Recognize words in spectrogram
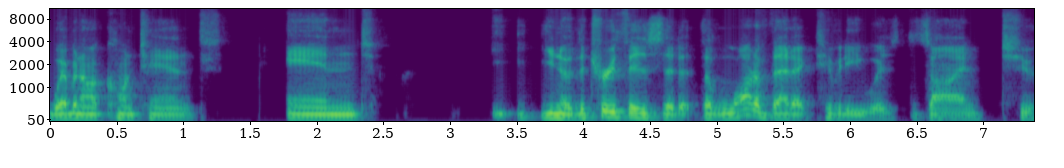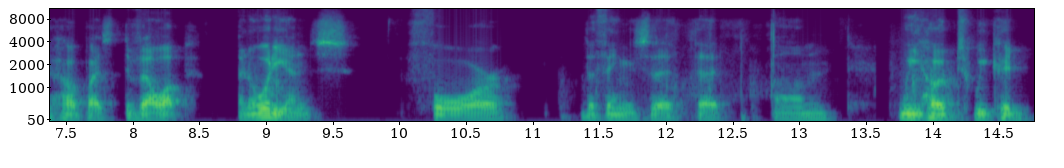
webinar content. And, you know, the truth is that a lot of that activity was designed to help us develop an audience for the things that, that um, we hoped we could,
